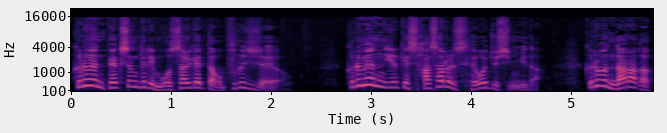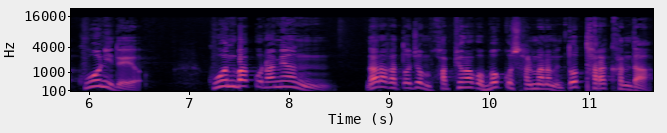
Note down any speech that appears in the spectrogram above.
그러면 백성들이 못 살겠다고 부르짖어요. 그러면 이렇게 사사를 세워주십니다. 그러면 나라가 구원이 돼요. 구원받고 나면 나라가 또 좀 화평하고 먹고 살만하면 또 타락한다.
